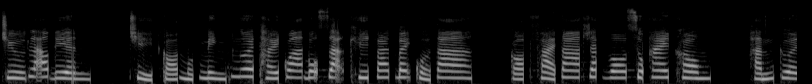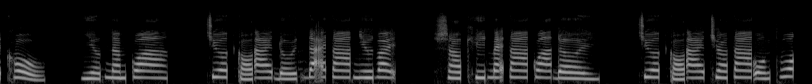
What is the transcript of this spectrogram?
Trừ lão điền, chỉ có một mình ngươi thấy qua bộ dạng khi phát bệnh của ta. Có phải ta rất vô dụng hay không? Hắn cười khổ. Nhiều năm qua, chưa có ai đối đãi ta như vậy. Sau khi mẹ ta qua đời, chưa có ai cho ta uống thuốc.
